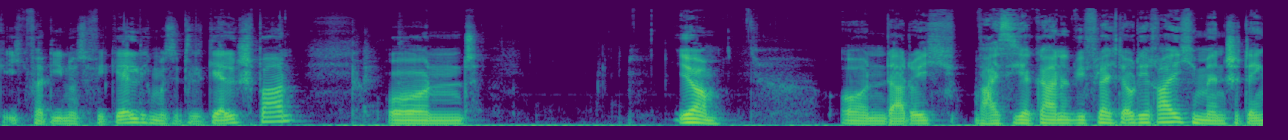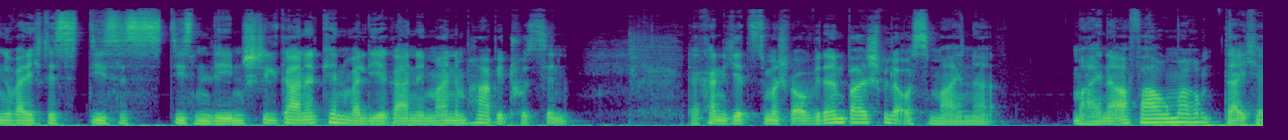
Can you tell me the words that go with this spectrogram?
ich verdiene so viel Geld, ich muss ein bisschen Geld sparen. Und ja, und dadurch weiß ich ja gar nicht, wie vielleicht auch die reichen Menschen denken, weil ich das, dieses, diesen Lebensstil gar nicht kenne, weil die ja gar nicht in meinem Habitus sind. Da kann ich jetzt zum Beispiel auch wieder ein Beispiel aus meiner, meiner Erfahrung machen. Da ich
